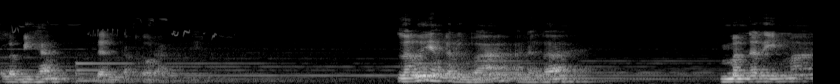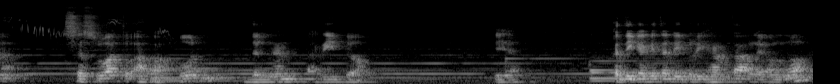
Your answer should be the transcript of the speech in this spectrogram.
kelebihan dan kekurangannya. Lalu yang kedua adalah menerima sesuatu apa pun dengan ridho. Ya. Ketika kita diberi harta oleh Allah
